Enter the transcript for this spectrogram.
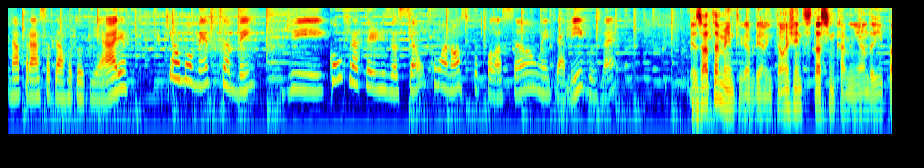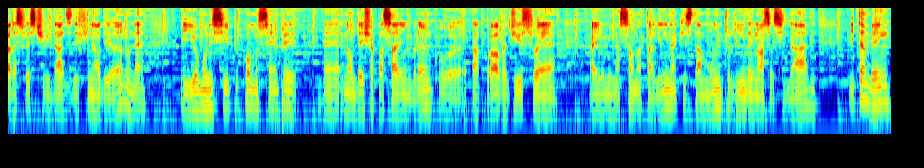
na Praça da Rodoviária, que é um momento também de confraternização com a nossa população, entre amigos, né? Exatamente, Gabriela. Então a gente está se encaminhando aí para as festividades de final de ano, né? E o município, como sempre, é, não deixa passar em branco. A prova disso é a iluminação natalina, que está muito linda em nossa cidade, e também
